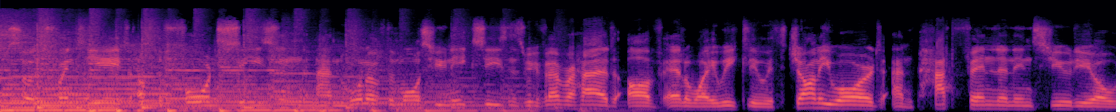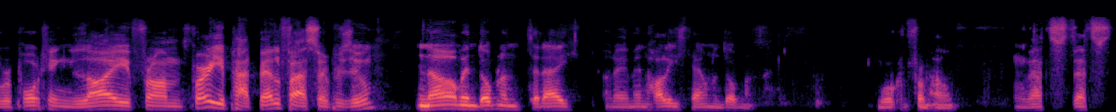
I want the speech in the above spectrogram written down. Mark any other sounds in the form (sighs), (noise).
episode 28 of the fourth season and one of the most unique seasons we've ever had of LOI Weekly with Johnny Ward and Pat Fenlon in studio reporting live from, where are you, Pat? Belfast, I presume? No, I'm in Dublin today and I'm in Hollystown in Dublin, working from home. That's that's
